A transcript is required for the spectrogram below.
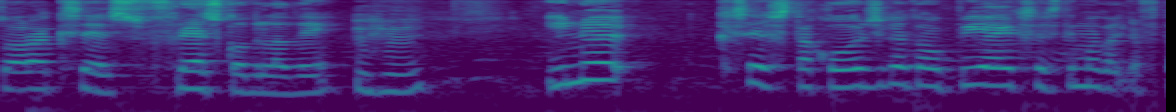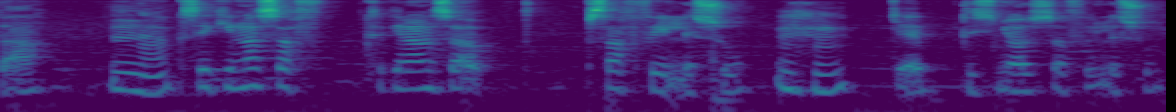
τώρα, ξέρεις, φρέσκο δηλαδή, Μμμ. είναι, ξέρεις, τα κορίτσια τα οποία έχεις αισθήματα κι αυτά. Ναι. Ξεκινάς σαν, ξεκινάνε σαν, σαν φίλες σου Μμμ. και τις νιώσεις σαν φίλες σου.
